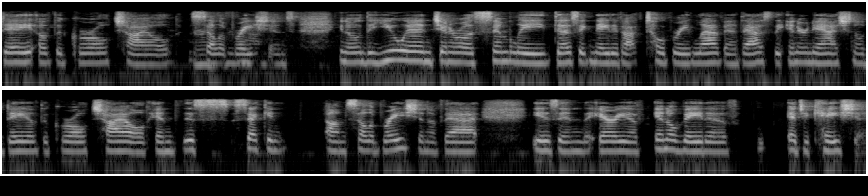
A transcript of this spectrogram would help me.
Day of the Girl Child mm-hmm. celebrations. You know, the UN General Assembly designated October 11th as the International Day of the Girl Child, and this second um, celebration of that is in the area of innovative education.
